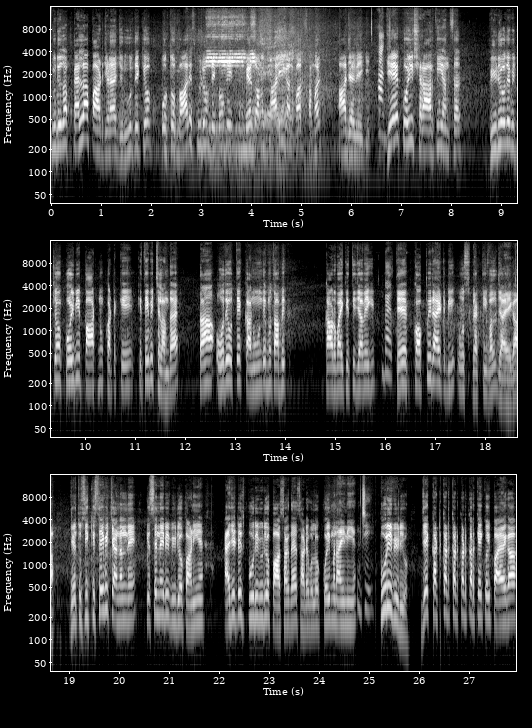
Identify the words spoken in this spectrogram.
ਵੀਡੀਓ ਦਾ ਪਹਿਲਾ ਪਾਰਟ ਜਿਹੜਾ ਹੈ ਜ਼ਰੂਰ ਦੇਖਿਓ। ਉਸ ਤੋਂ ਬਾਅਦ ਇਸ ਵੀਡੀਓ ਨੂੰ ਦੇਖੋਗੇ ਫਿਰ ਤੁਹਾਨੂੰ ਸਾਰੀ ਗੱਲਬਾਤ ਸਮਝ ਆ ਜਾਵੇਗੀ। ਜੇ ਕੋਈ ਸ਼ਰਾਰਤੀ ਅਨਸਰ ਵੀਡੀਓ ਦੇ ਵਿੱਚੋਂ ਕੋਈ ਵੀ ਪਾਰਟ ਨੂੰ ਕੱਟ ਕੇ ਕਿਤੇ ਵੀ ਚਲਾਉਂਦਾ ਹੈ ਤਾਂ ਉਹਦੇ ਉੱਤੇ ਕਾਨੂੰਨ ਦੇ ਮੁਤਾਬਿਕ ਕਾਰਵਾਈ ਕੀਤੀ ਜਾਵੇਗੀ ਤੇ ਕਾਪੀਰਾਈਟ ਵੀ ਉਸ ਵਿਅਕਤੀ ਵੱਲ ਜਾਏਗਾ। ਜੇ ਤੁਸੀਂ ਕਿਸੇ ਵੀ ਚੈਨਲ ਨੇ ਕਿਸੇ ਨੇ ਵੀ ਵੀਡੀਓ ਪਾਣੀ ਹੈ ਐਜ ਇਟ ਇਜ਼ ਪੂਰੀ ਵੀਡੀਓ ਪਾ ਸਕਦਾ ਹੈ ਸਾਡੇ ਵੱਲੋਂ ਕੋਈ ਮਨਾਹੀ ਨਹੀਂ ਹੈ। ਪੂਰੀ ਵੀਡੀਓ ਜੇ ਕੱਟ ਕੱਟ ਕੱਟ ਕੱਟ ਕਰਕੇ ਕੋਈ ਪਾਏਗਾ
